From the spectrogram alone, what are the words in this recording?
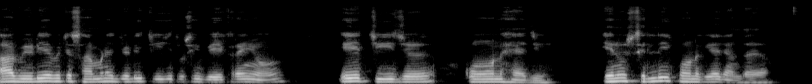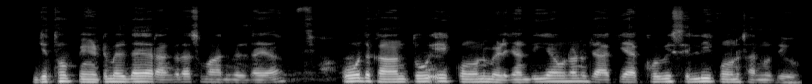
ਆਹ ਵੀਡੀਓ ਵਿੱਚ ਸਾਹਮਣੇ ਜਿਹੜੀ ਚੀਜ਼ ਤੁਸੀਂ ਵੇਖ ਰਹੇ ਹੋ, ਇਹ ਚੀਜ਼ ਕੋਨ ਹੈ ਜੀ? ਇਹਨੂੰ ਸਿੱਲੀ ਸਿਲੀਕੋਨ ਕਿਹਾ ਜਾਂਦਾ ਆ? ਜਿੱਥੋਂ ਪੇਂਟ ਮਿਲਦਾ ਆ, ਰੰਗ ਦਾ ਸਮਾਨ ਮਿਲਦਾ ਆ, ਉਹ ਦੁਕਾਨ ਤੋਂ ਇਹ ਕੋਨ ਮਿਲ ਜਾਂਦੀ ਆ, ਉਹਨਾਂ ਨੂੰ ਜਾ ਕੇ ਆਖੋ ਵੀ ਸਿੱਲੀ ਸਿਲੀਕੋਨ ਸਾਨੂੰ ਦਿਓ।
